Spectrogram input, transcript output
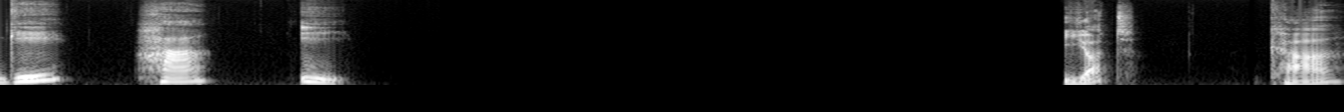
G, H, I. J, K,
